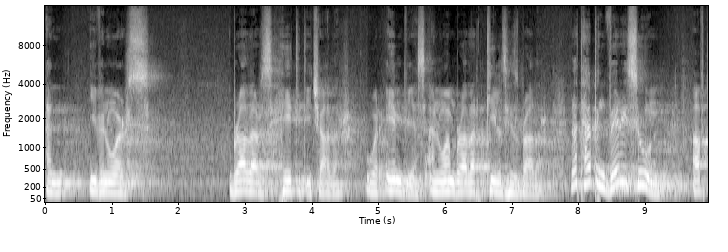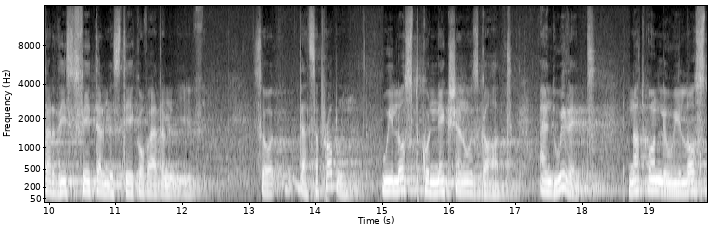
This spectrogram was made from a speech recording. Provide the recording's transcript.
And even worse, brothers hated each other, were envious, and one brother kills his brother. That happened very soon after this fatal mistake of Adam and Eve. So that's a problem. We lost connection with God, and with it, not only we lost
